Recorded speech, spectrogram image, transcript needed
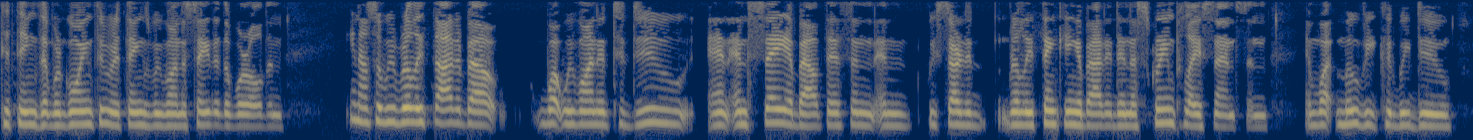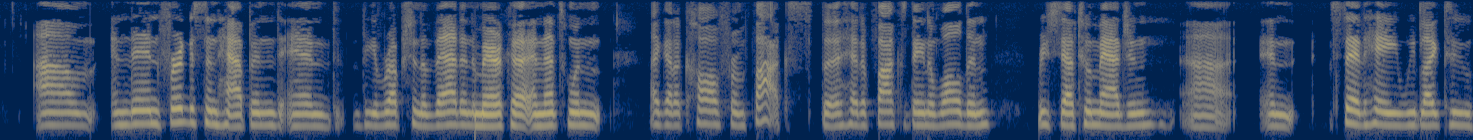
to things that we're going through or things we want to say to the world. And, you know, so we really thought about what we wanted to do and, and say about this. And, and we started really thinking about it in a screenplay sense and, and what movie could we do. Um, and then Ferguson happened and the eruption of that in America. And that's when I got a call from Fox. The head of Fox, Dana Walden, reached out to Imagine uh, and said, "Hey, we'd like to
